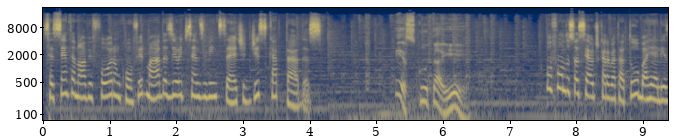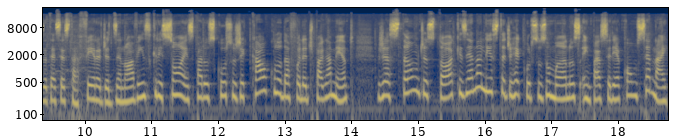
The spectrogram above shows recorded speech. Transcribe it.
69 foram confirmadas e 827 descartadas. Escuta aí. O Fundo Social de Caraguatatuba realiza até sexta-feira, dia 19, inscrições para os cursos de cálculo da folha de pagamento, gestão de estoques e analista de recursos humanos em parceria com o Senai.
